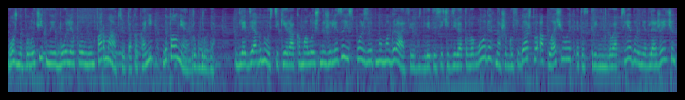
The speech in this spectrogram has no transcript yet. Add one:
можно получить наиболее полную информацию, так как они дополняют друг друга. Для диагностики рака молочной железы используют маммографию. С 2009 года наше государство оплачивает это скрининговое обследование для женщин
